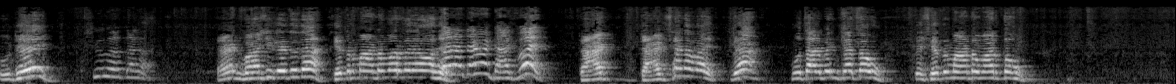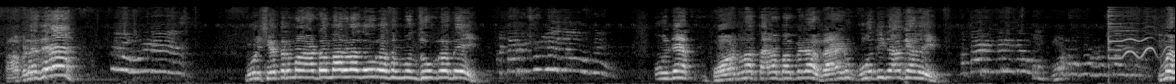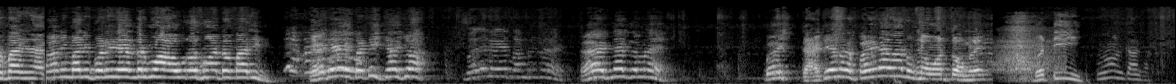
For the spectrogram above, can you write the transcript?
ઉઠે. શું કાકા? હેડ વાંચી લેતો તા. ખેતરમાં આટો મારવા આવો છે. તારા તારા ભાઈ. ટાઈટ ટાઈટ છે ને ભાઈ? જા હું તાર બેન કહેતા હું કે ખેતરમાં આટો મારતો હું આપણે છે? હું ખેતરમાં આટો મારવા દઉં રહ્યો છું મને છોકરો બે. ઉને ભોંડમાં તારા બાપેલા રાયડું ખોદી નાખ્યા રે મર મારી નાખ. માની માની પડી રે અંદર હું આવું છું આટો મારી હેડે બટી જા જો. ભલે ભલે તમે કરો. હેડ ના ગમણે બસ ટાઢે મારે પરિણામવાનું છે ઓન તો હમણે. બટી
